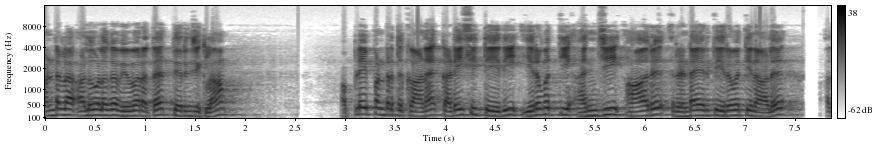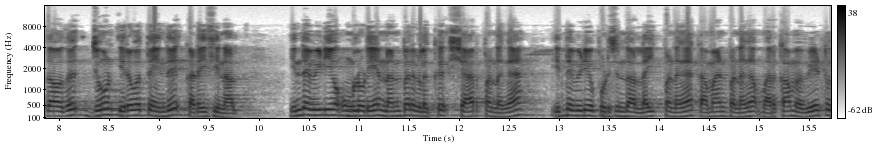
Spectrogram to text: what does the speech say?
மண்டல அலுவலக விவரத்தை தெரிஞ்சுக்கலாம். அப்ளை பண்ணுறதுக்கான கடைசி தேதி இருபத்தி அஞ்சு ஆறு ரெண்டாயிரத்தி இருபத்தி நாலு அதாவது ஜூன் இருபத்தைந்து கடைசி நாள். இந்த வீடியோ உங்களுடைய நண்பர்களுக்கு ஷேர் பண்ணுங்கள் இந்த வீடியோ பிடிச்சிருந்தா லைக் பண்ணுங்கள் கமெண்ட் பண்ணுங்கள் மறக்காமல் வேட்டு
